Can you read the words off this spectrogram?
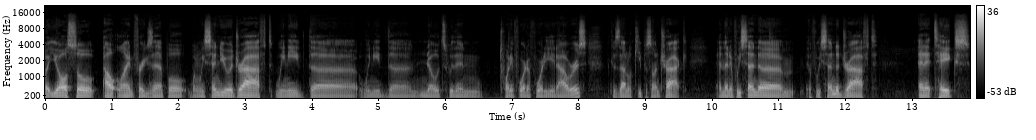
but you also outline for example when we send you a draft we need the we need the notes within 24 to 48 hours because that'll keep us on track and then if we send a if we send a draft and it takes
